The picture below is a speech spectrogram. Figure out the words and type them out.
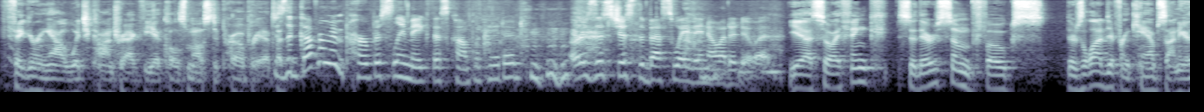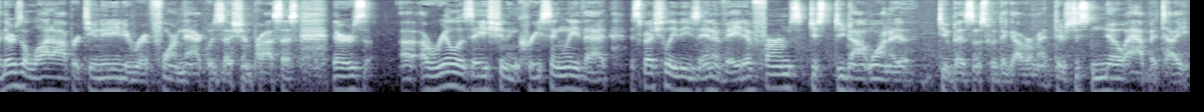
figuring out which contract vehicle is most appropriate. Does But- the government purposely make this complicated? or is this just the best way they know how to do it? Yeah, so I think so. There's some folks. There's a lot of different camps on here. There's a lot of opportunity to reform the acquisition process. There's a, realization increasingly that, especially these innovative firms, just do not want to do business with the government. There's just no appetite.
